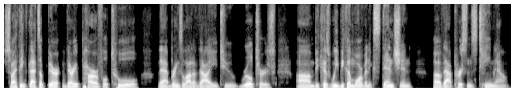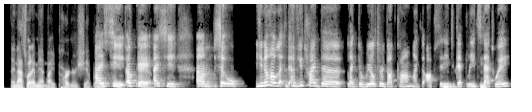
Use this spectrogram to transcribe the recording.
so i think that's a very, very powerful tool that brings a lot of value to realtors um, because we become more of an extension of that person's team now and that's what i meant by partnership right? i see okay yeah. i see um, so you know how like have you tried the like the realtor.com like the opcity mm-hmm. to get leads mm-hmm. that way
